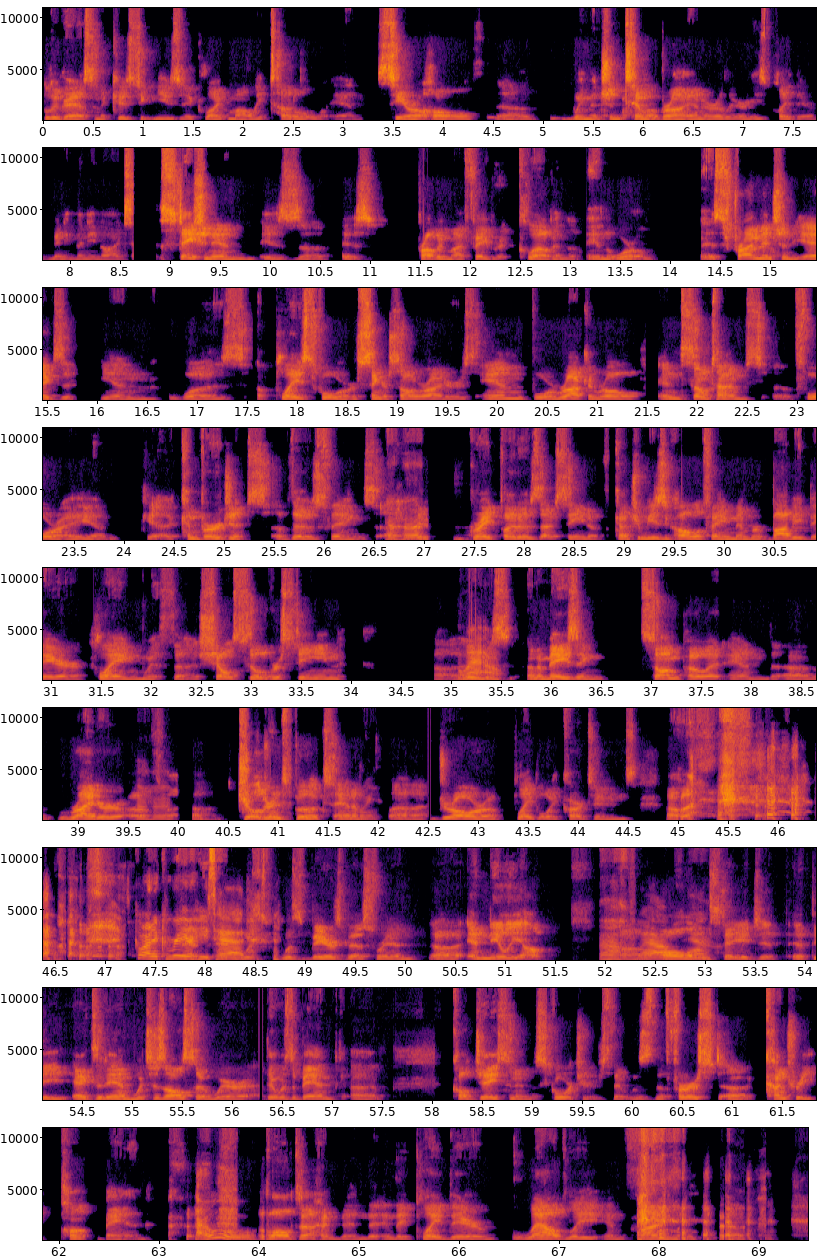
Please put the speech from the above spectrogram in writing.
bluegrass and acoustic music like Molly Tuttle and Sierra Hull. Uh, we mentioned Tim O'Brien earlier; he's played there many, many nights. Station Inn is uh, is probably my favorite club in the in the world. As Frye mentioned, the Exit Inn was a place for singer songwriters and for rock and roll, and sometimes uh, for a um, uh, convergence of those things. Uh, Uh-huh. there's great photos I've seen of Country Music Hall of Fame member Bobby Bare playing with uh, Shel Silverstein, uh, Wow. who was an amazing song poet and uh, writer of Mhm. uh, children's books and a uh, drawer of Playboy cartoons. Uh, It's quite a career he's had. Was, was Bare's best friend uh, and Neil Young Oh, uh, wow. all yeah. on stage at, at the Exit Inn, which is also where there was a band uh, called Jason and the Scorchers that was the first uh, country punk band Oh, of all time, and and they played there loudly and finally. uh,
